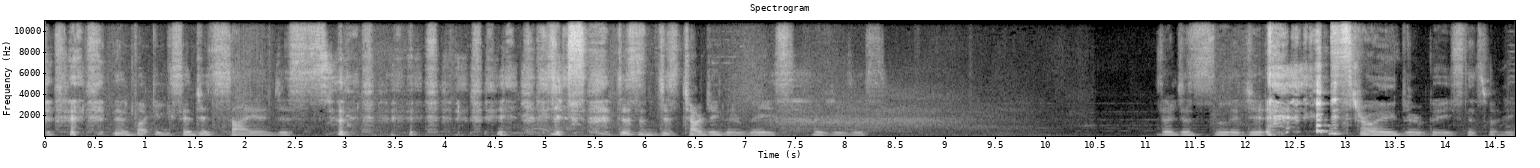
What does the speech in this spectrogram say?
the fucking Sinjin Sion just just just just charging their base. Oh Jesus. They're just legit destroying their base, that's funny.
